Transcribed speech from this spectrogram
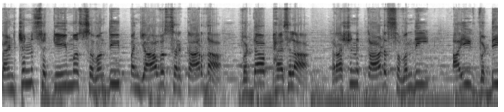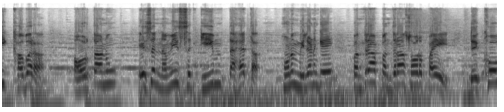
ਪੈਨਸ਼ਨ ਸਕੀਮ ਸੰਬੰਧੀ ਪੰਜਾਬ ਸਰਕਾਰ ਦਾ ਵੱਡਾ ਫੈਸਲਾ। ਰਾਸ਼ਨ ਕਾਰਡ ਸੰਬੰਧੀ ਆਈ ਵੱਡੀ ਖਬਰ। ਔਰਤਾਂ ਨੂੰ ਇਸ ਨਵੀਂ ਸਕੀਮ ਤਹਿਤ ਹੁਣ ਮਿਲਣਗੇ 15-1500 ਰੁਪਏ। ਦੇਖੋ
